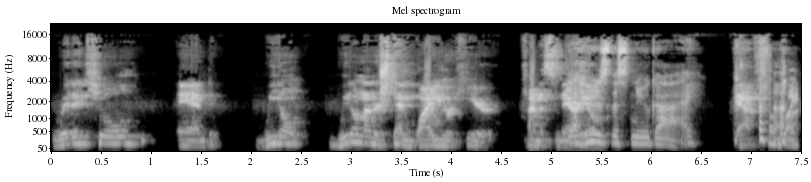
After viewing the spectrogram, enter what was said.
ridicule, and we don't we don't understand why you're here kind of Yeah, scenario. who's this new guy? yeah from like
